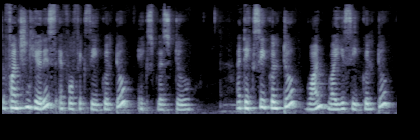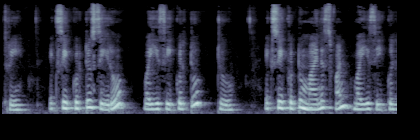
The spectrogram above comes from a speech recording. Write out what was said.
The function here is f of x equal to x plus 2. At x equal to 1, y is equal to 3. x equal to 0, y is equal to 2. x equal to minus 1, y is equal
